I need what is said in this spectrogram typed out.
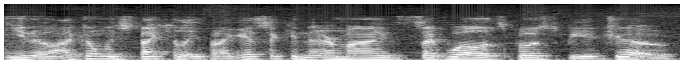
you know I can only speculate, but I guess like in their minds it's like well it's supposed to be a joke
